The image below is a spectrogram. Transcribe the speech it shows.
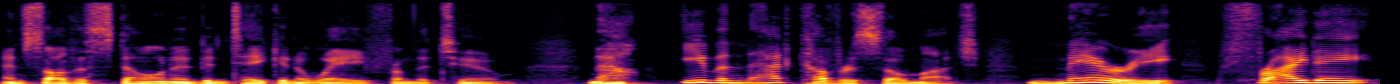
and saw the stone had been taken away from the tomb. Now, even that covers so much. Mary, Friday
